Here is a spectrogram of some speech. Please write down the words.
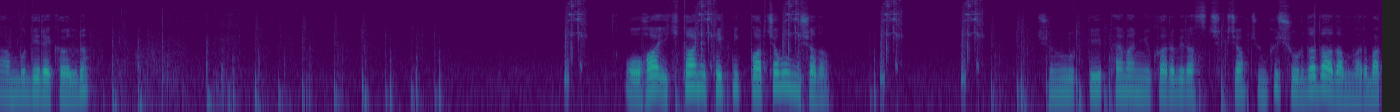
Tamam bu direkt öldü. Oha iki tane teknik parça bulmuş adam. Şunu lootlayıp hemen yukarı biraz çıkacağım. Çünkü şurada da adam var. Bak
